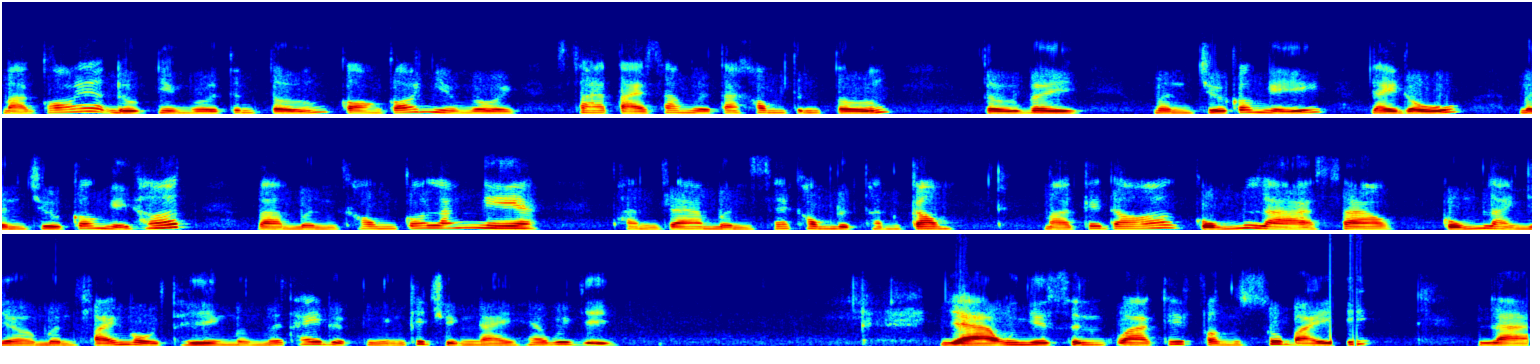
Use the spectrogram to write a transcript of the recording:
mà có được nhiều người tin tưởng, còn có nhiều người sao tại sao người ta không tin tưởng. Tự vì mình chưa có nghĩ đầy đủ, mình chưa có nghĩ hết và mình không có lắng nghe, thành ra mình sẽ không được thành công. Mà cái đó cũng là sao? Cũng là nhờ mình phải ngồi thiền mình mới thấy được những cái chuyện này, ha quý vị? Dạ, ông như xin qua cái phần số 7 là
